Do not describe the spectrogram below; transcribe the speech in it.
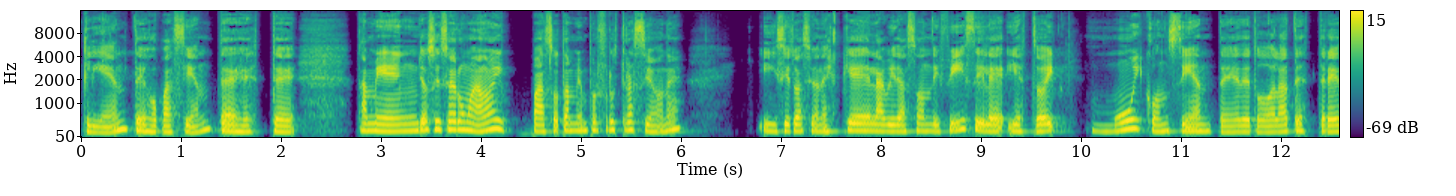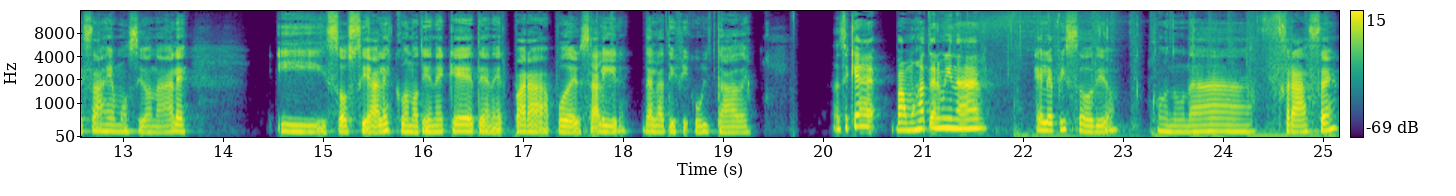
clientes o pacientes, este, también yo soy ser humano y paso también por frustraciones y situaciones que la vida son difíciles y estoy muy consciente de todas las destrezas emocionales y sociales que uno tiene que tener para poder salir de las dificultades. Así que vamos a terminar el episodio con una frase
